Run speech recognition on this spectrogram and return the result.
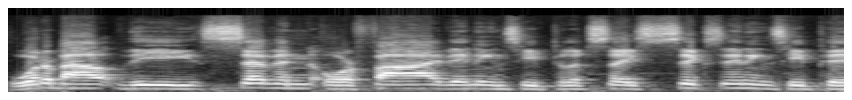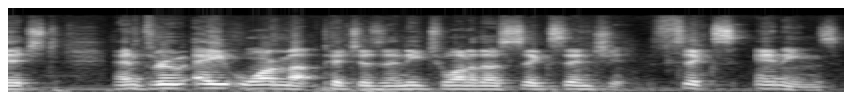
What about the seven or five innings he, let's say six innings he pitched and threw eight warm up pitches in each one of those six six innings?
